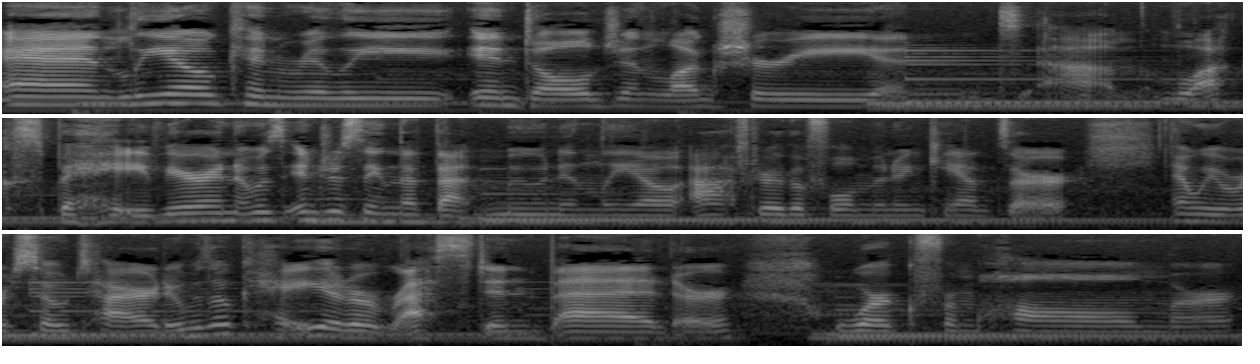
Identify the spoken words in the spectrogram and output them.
And Leo can really indulge in luxury and um, luxe behavior. And it was interesting that that moon in Leo after the full moon in Cancer, and we were so tired, it was okay to rest in bed or work from home or,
